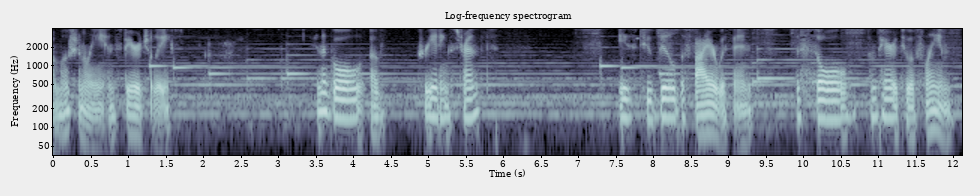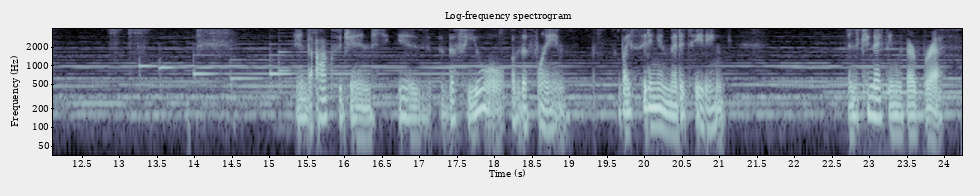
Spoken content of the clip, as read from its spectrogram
emotionally and spiritually. And the goal of creating strength is to build the fire within, the soul compared to a flame. And the oxygen is the fuel of the flame. So, by sitting and meditating and connecting with our breath,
